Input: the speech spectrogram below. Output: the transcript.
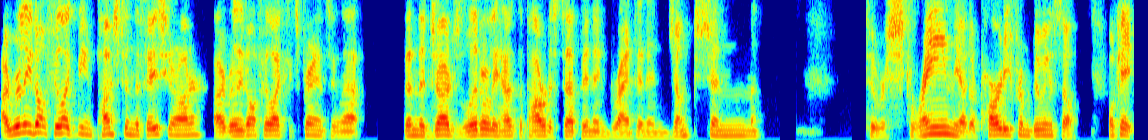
I really don't feel like being punched in the face, Your Honor. I really don't feel like experiencing that. Then the judge literally has the power to step in and grant an injunction to restrain the other party from doing so. Okay,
